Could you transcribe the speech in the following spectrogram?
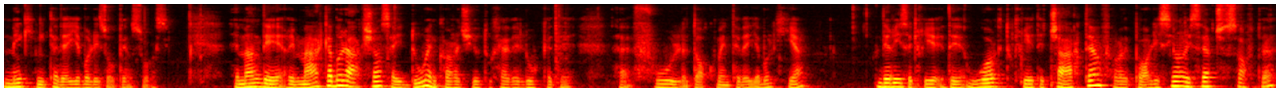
making it available as open source. Among the remarkable actions, I do encourage you to have a look at the uh, full document available here. There is the work to create a charter for the policy on research software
